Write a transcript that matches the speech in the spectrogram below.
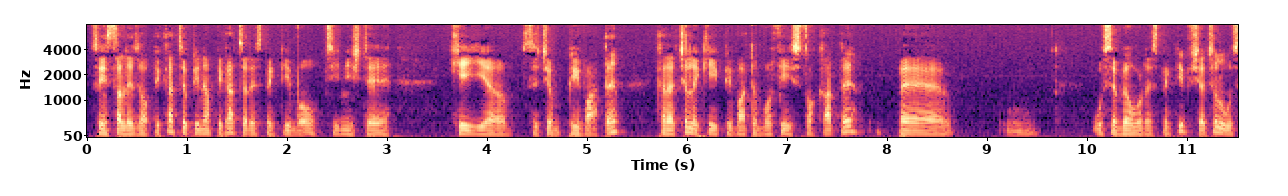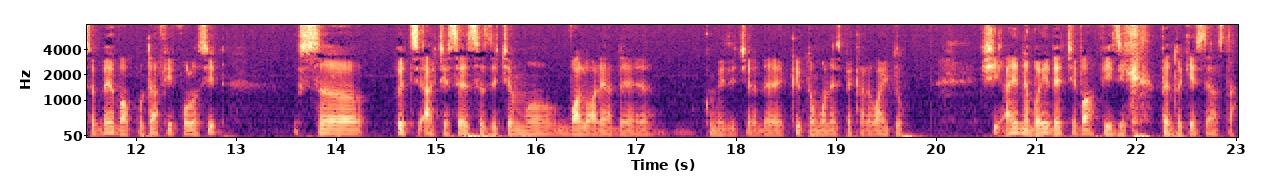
să instalezi o aplicație, prin aplicația respectivă obții niște chei, uh, să zicem, private, care acele chei private vor fi stocate pe USB-ul uh, respectiv și acel USB va putea fi folosit să îți accesezi, să zicem, uh, valoarea de, cum îi zice, de criptomonezi pe care o ai tu. Și ai nevoie de ceva fizic pentru chestia asta.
